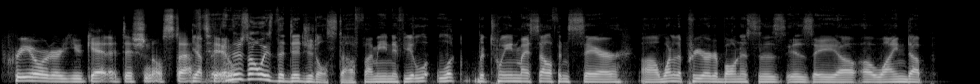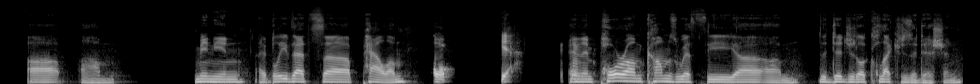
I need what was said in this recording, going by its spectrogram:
pre-order, you get additional stuff Yeah, too. and there's always the digital stuff. I mean, if you lo- look between myself and Sarah, uh, one of the pre-order bonuses is a uh, a wind up uh, um, minion. I believe that's uh, Palom. Oh, yeah. And then Porom comes with the uh, um, the digital collector's edition.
